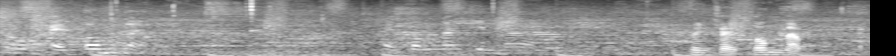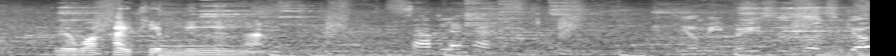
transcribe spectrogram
ชว์ไข่ต้มหน่อยไข่ต้มน่ากินมาก เป็นไข่ต้มแบบเรียกว่าไข่เค็มนิดนึงอะซัดเลยค่ะ Yummy faces let's go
